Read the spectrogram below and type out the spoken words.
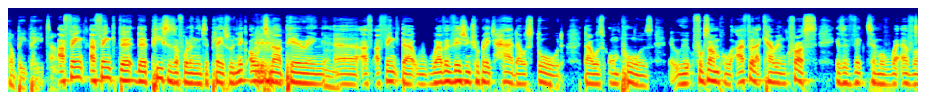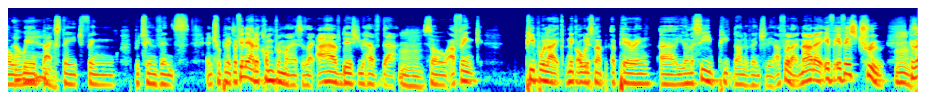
he'll be Pete Dunne. I think I think the the pieces are falling into place with Nick Aldis now appearing. Uh, I, I think that whatever vision Triple H had that was stalled, that was on pause. For example, I feel like Karrion Kross is a victim of whatever weird yeah. backstage thing between Vince and Triple H. I think they had a compromise. It's like I have this, you have that. So I think people like Nick Aldis now appearing, uh, you're gonna see Pete Dunne eventually. I feel like now that if, if it's true, because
